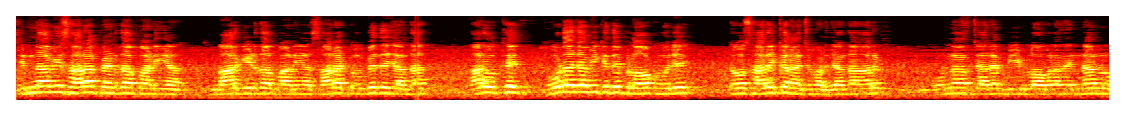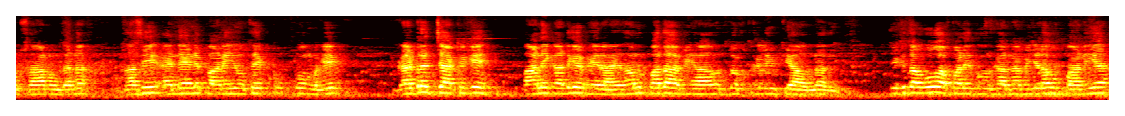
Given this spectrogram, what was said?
ਜਿੰਨਾ ਵੀ ਸਾਰਾ ਪਿੰਡ ਦਾ ਪਾਣੀ ਆ, ਮਾਰਕੀਟ ਦਾ ਪਾਣੀ ਆ, ਸਾਰਾ ਟੋਬੇ ਤੇ ਜਾਂਦਾ। ਔਰ ਉੱਥੇ ਥੋੜਾ ਜਿਹਾ ਵੀ ਕਿਤੇ ਬਲਾਕ ਹੋ ਜੇ ਤਾਂ ਉਹ ਸਾਰੇ ਘਰਾਂ 'ਚ ਵੜ ਜਾਂਦਾ ਔਰ ਉਹਨਾਂ ਵਿਚਾਰੇ ਬੀ ਬਲਾਕ ਵਾਲਿਆਂ ਦਾ ਇੰਨਾ ਨੁਕਸਾਨ ਹੁੰਦਾ ਨਾ, ਅਸੀਂ ਇੰਨੇ ਇੰਨੇ ਪਾਣੀ 'ਚ ਉੱਥੇ ਘੁ- ਘੁੰਮ ਕੇ ਗਟਰ ਚੱਕ ਕੇ ਪਾਣੀ ਕੱਢ ਕੇ ਫੇਰ ਆਏ। ਸਾਨੂੰ ਪਤਾ ਵੀ ਹਾਂ ਉਹ ਦੁੱਖ ਤਕਲੀਫ ਕਿਆ ਉਹਨਾਂ ਦੀ। ਇੱਕ ਤਾਂ ਉਹ ਆਪਾਂ ਨੇ ਦੂਰ ਕਰਨਾ ਵੀ ਜਿਹੜਾ ਉਹ ਪਾਣੀ ਆ,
